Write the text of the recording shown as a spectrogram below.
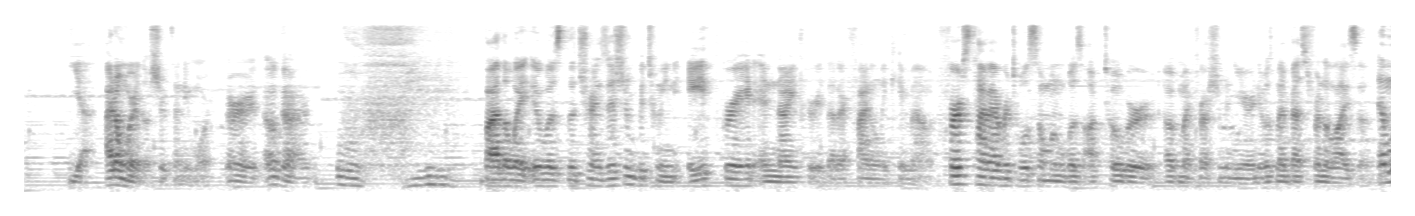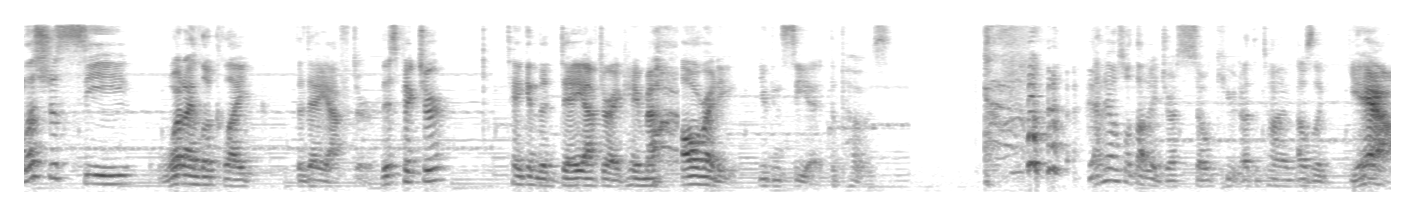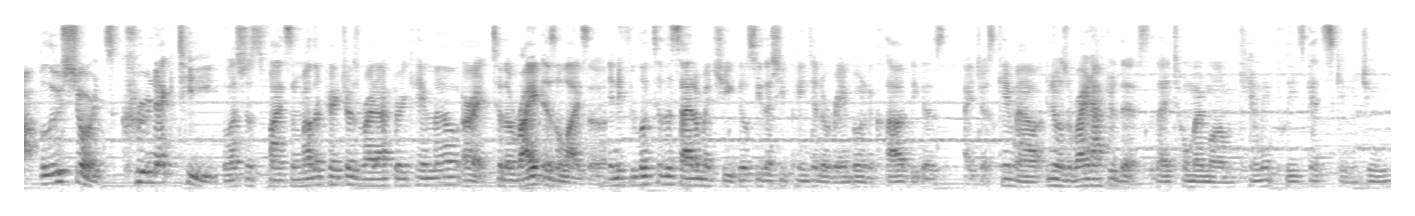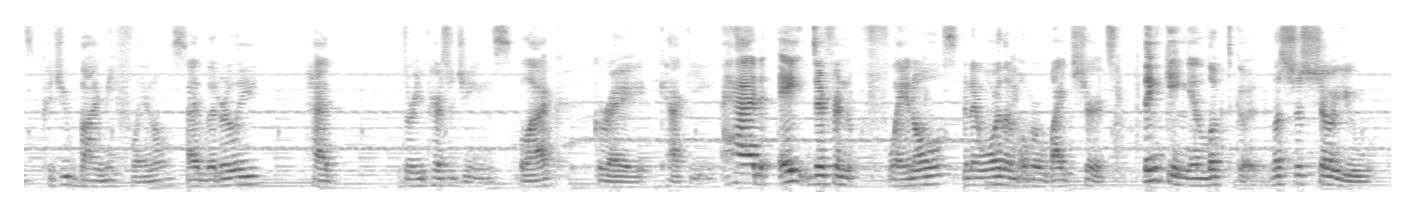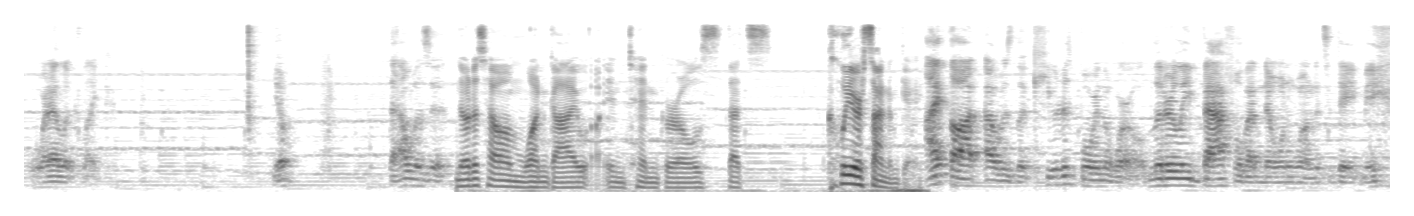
yeah, I don't wear those shirts anymore. Alright, oh god. By the way, it was the transition between 8th grade and 9th grade that I finally came out. First time I ever told someone was October of my freshman year, and it was my best friend Eliza. And let's just see what I look like the day after. This picture, taken the day after I came out. Already, you can see it, the pose. I also thought I dressed so cute at the time. I was like, yeah! Blue shorts, crew neck tee. Let's just find some other pictures right after it came out. Alright, to the right is Eliza. And if you look to the side of my cheek, you'll see that she painted a rainbow in a cloud because I just came out. And it was right after this that I told my mom, can we please get skinny jeans? Could you buy me flannels? I literally had three pairs of jeans. Black, gray, khaki. Had eight different flannels and I wore them over white shirts thinking it looked good. Let's just show you what I look like. Yep. That was it. Notice how I'm one guy in 10 girls. That's clear sign I'm gay. I thought I was the cutest boy in the world. Literally baffled that no one wanted to date me.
